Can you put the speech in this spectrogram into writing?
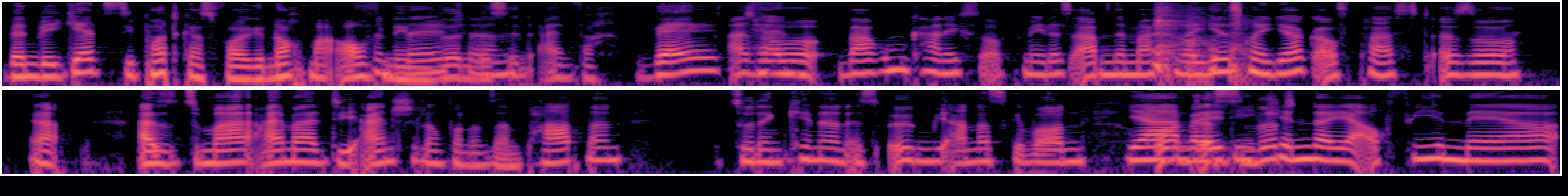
wenn wir jetzt die Podcast-Folge nochmal aufnehmen würden, das sind einfach Welten. Also warum kann ich so oft Mädelsabende machen? Weil jedes Mal Jörg aufpasst. Also Also zumal einmal die Einstellung von unseren Partnern zu den Kindern ist irgendwie anders geworden. ja, Und weil die Kinder ja auch viel mehr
